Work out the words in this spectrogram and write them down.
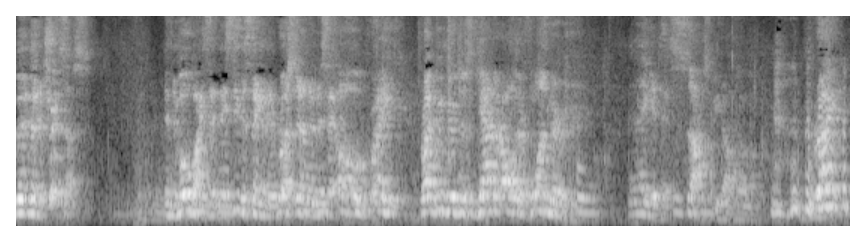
that, that it tricks us. And the Moabites, they, they see this thing and they rush down there and they say, oh, great. Right? We can just gather all their plunder. And they get their socks beat off of them. Right? And,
